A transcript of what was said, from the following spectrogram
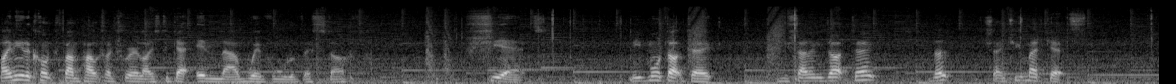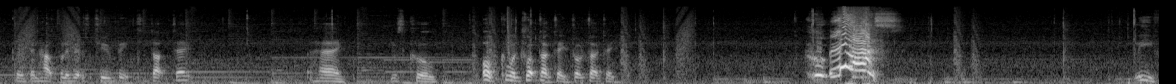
I need a contraband pouch, I just realised, to get in there with all of this stuff. Shit. Need more duct tape. You selling duct tape? Nope. Selling two medkits. Could have been helpful if it was two bits of duct tape. But hey, it's cool. Oh, come on, drop duct tape, drop duct tape. yes! Leave,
